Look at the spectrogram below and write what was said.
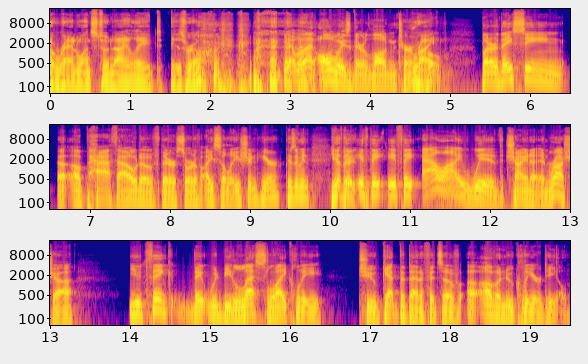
Iran wants to annihilate Israel. yeah, well, that's always their long term Right. hope. But are they seeing a, path out of their sort of isolation here? Because I mean, Yeah, if, they, if they if they ally with China and Russia, you'd think they would be less likely to get the benefits of uh, of a nuclear deal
